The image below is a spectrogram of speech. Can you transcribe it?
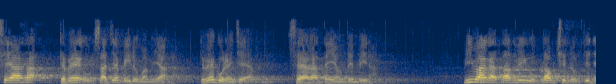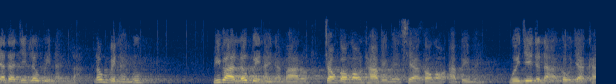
ဆရာကတပည့်ကိုစာကြက်ပေးလို့မှမရတာတပည့်ကိုယ်တိုင်ကြက်ရမယ်ဆရာကသင်အောင်သင်ပေးတာမိဘကသာသမီကိုဘလောက်ချစ်လို့ပညာတတ်ကြီးလုပ်ပေးနိုင်လားလုပ်ပေးနိုင်ဘူးမိဘလုပ်ပေးနိုင်တာဘာတော့ကြောင်းကောင်းကောင်းထားပေးမယ်ဆရာကောင်းကောင်းအပ်ပေးမယ်ငွေကြေးတနာအကုန်ကြခံ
